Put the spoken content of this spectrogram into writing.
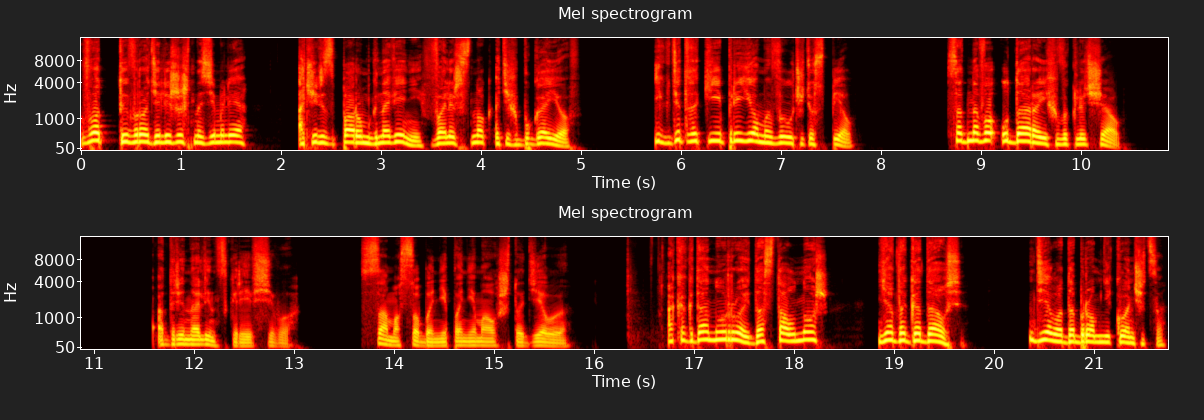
Вот ты вроде лежишь на земле, а через пару мгновений валишь с ног этих бугаев. И где ты такие приемы выучить успел? С одного удара их выключал. Адреналин, скорее всего. Сам особо не понимал, что делаю. А когда Нурой достал нож, я догадался. Дело добром не кончится.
